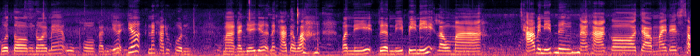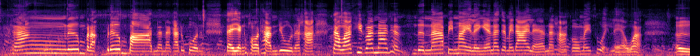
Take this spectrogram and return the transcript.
บัวตองดอยแม่อูคอกันเยอะๆนะคะ ทุกคนมากันเยอะ ๆนะคะ แต่ว่าวันนี้เดือนนี้ปีนี้เรามา ช้าไปนิดนึงนะคะ ก็จะไม่ได้สับพรั่งเริ่มเริ่มบานนะคะ ทุกคนแต่ยังพอทันอยู่นะคะ แต่ว่าคิดว่าน่าจะเดือนหน้าปีใหม่อะไรเงี้ยน่าจะไม่ได้แล้วนะคะ ก็ไม่สวยแล้วอะเออ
